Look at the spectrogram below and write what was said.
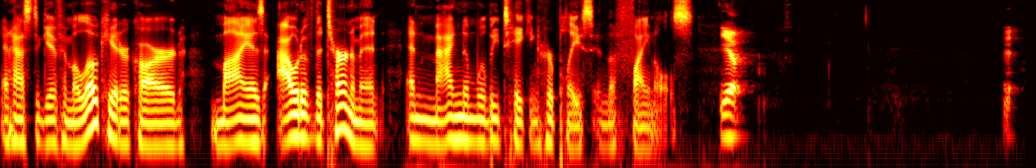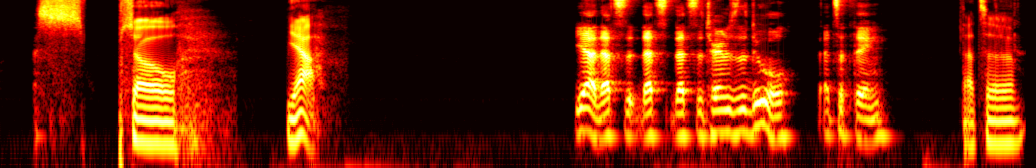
and has to give him a locator card, Mai is out of the tournament, and Magnum will be taking her place in the finals. Yep. So, yeah, Yeah, that's the, that's that's the terms of the duel. That's a thing. That's a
